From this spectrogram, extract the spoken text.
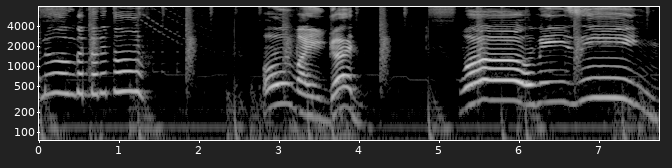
Ano? Ang ganda nito. Oh my god. Wow! Amazing!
